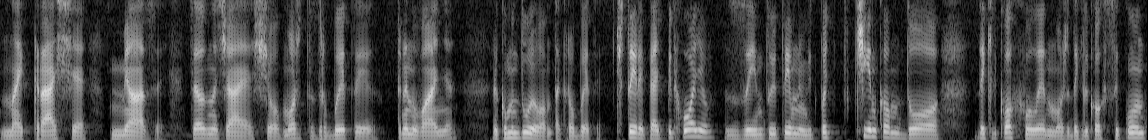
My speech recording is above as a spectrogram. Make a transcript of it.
найкраще м'язи. Це означає, що можете зробити тренування. Рекомендую вам так робити. 4-5 підходів з інтуїтивним відпочинком до декількох хвилин, може декількох секунд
